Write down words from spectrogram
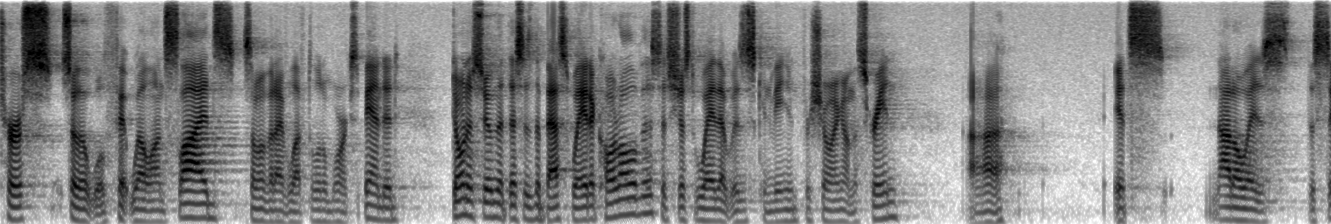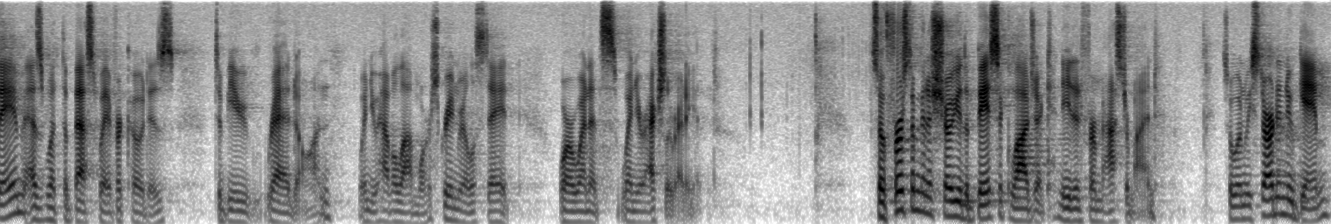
terse so it will fit well on slides. Some of it I've left a little more expanded. Don't assume that this is the best way to code all of this. It's just a way that was convenient for showing on the screen. Uh, it's not always the same as what the best way for code is to be read on when you have a lot more screen real estate or when, it's, when you're actually writing it. So first I'm going to show you the basic logic needed for Mastermind. So when we start a new game,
